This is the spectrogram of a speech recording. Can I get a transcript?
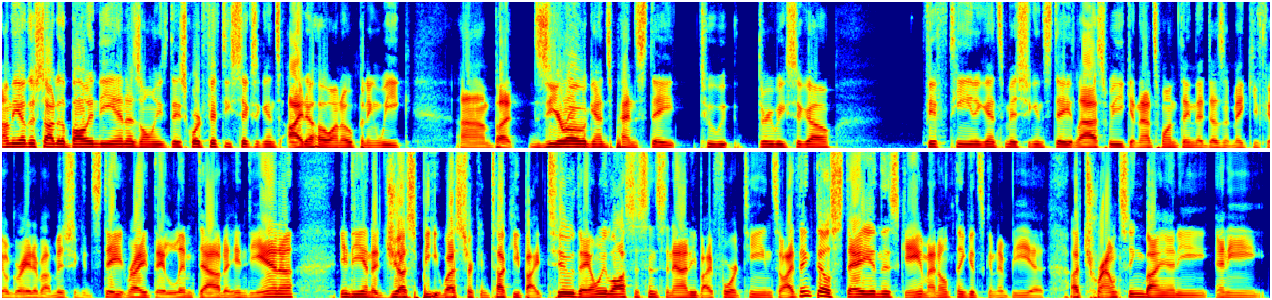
on the other side of the ball, Indiana's only they scored 56 against Idaho on opening week, um, but zero against Penn State two three weeks ago. 15 against Michigan State last week, and that's one thing that doesn't make you feel great about Michigan State, right? They limped out of Indiana. Indiana just beat Western Kentucky by two. They only lost to Cincinnati by 14, so I think they'll stay in this game. I don't think it's going to be a, a trouncing by any any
